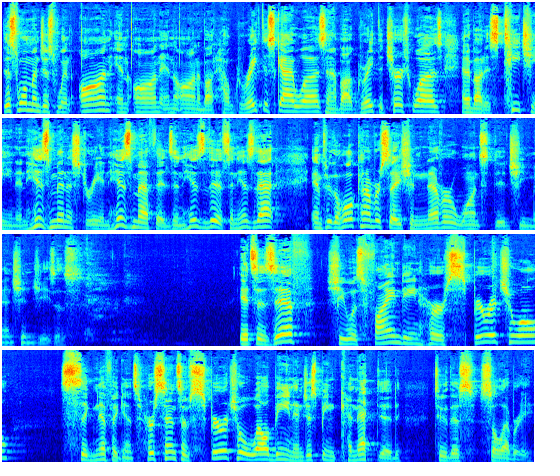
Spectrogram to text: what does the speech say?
this woman just went on and on and on about how great this guy was and about great the church was and about his teaching and his ministry and his methods and his this and his that. And through the whole conversation, never once did she mention Jesus. It's as if she was finding her spiritual significance, her sense of spiritual well being, and just being connected to this celebrity.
